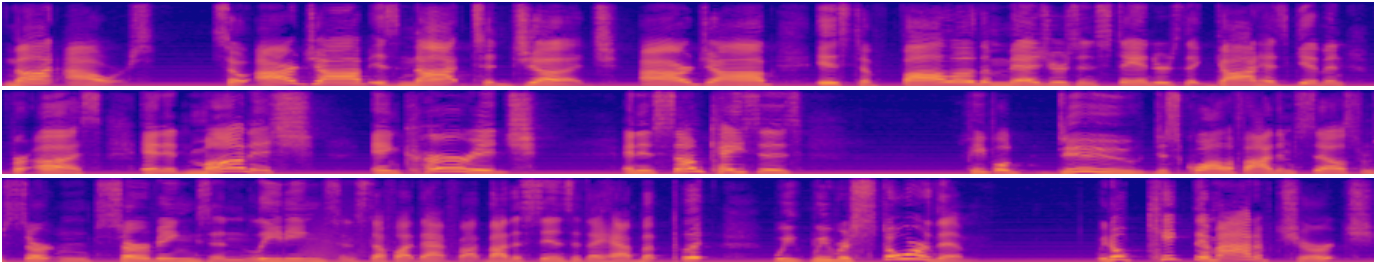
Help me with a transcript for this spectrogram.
not ours. So our job is not to judge. Our job is to follow the measures and standards that God has given for us and admonish, encourage, and in some cases, people do disqualify themselves from certain servings and leadings and stuff like that by the sins that they have, but put we, we restore them. We don't kick them out of church.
